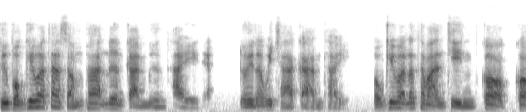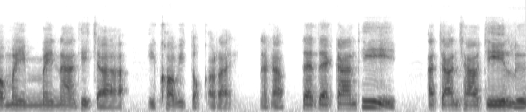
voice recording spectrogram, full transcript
คือผมคิดว่าถ้าสัมภาษณ์เรื่องการเมืองไทยเนี่ยโดยนักวิชาการไทย ผมคิดว่ารัฐบาลจีนก็ก็ไม่ไม่น่าที่จะมีข้อวิตกอะไรนะครับ แต่แต่การที่อาจารย์ชาวจีนหรือ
